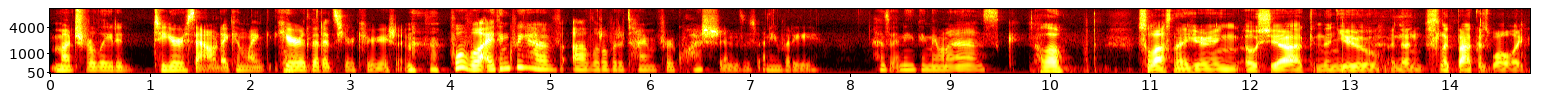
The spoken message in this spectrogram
much related to your sound. I can like hear okay. that it's your creation. cool. Well, I think we have a little bit of time for questions. If anybody has anything they want to ask. Hello. So last night hearing Osheyack and then you and then Slickback as well, like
